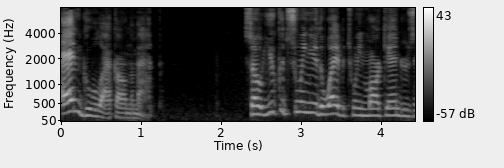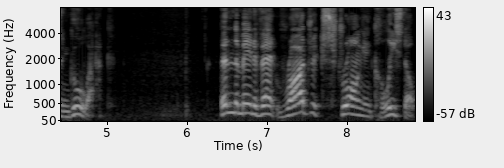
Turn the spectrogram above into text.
and Gulak on the map. So you could swing either way between Mark Andrews and Gulak. Then the main event, Roderick Strong and Kalisto.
